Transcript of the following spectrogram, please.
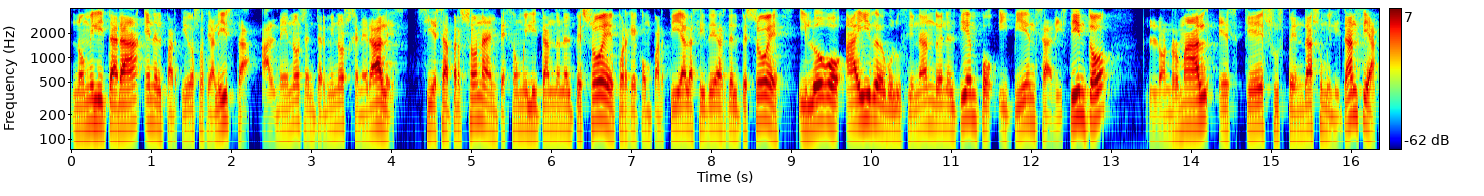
no militará en el Partido Socialista, al menos en términos generales. Si esa persona empezó militando en el PSOE porque compartía las ideas del PSOE y luego ha ido evolucionando en el tiempo y piensa distinto, lo normal es que suspenda su militancia.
